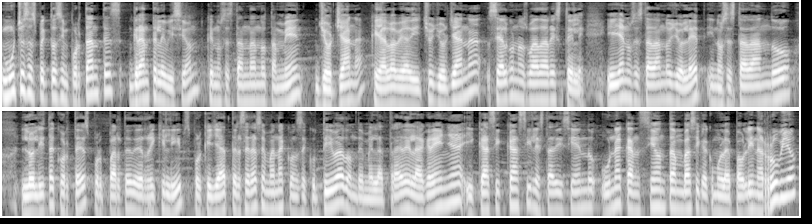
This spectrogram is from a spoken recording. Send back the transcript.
muchos aspectos importantes, gran televisión que nos están dando también, Georgiana, que ya lo había dicho, Georgiana, si algo nos va a dar es tele, y ella nos está dando Yolette y nos está dando Lolita Cortés por parte de Ricky Lips, porque ya tercera semana consecutiva donde me la trae de la greña y casi casi le está diciendo una canción tan básica como la de Paulina Rubio,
